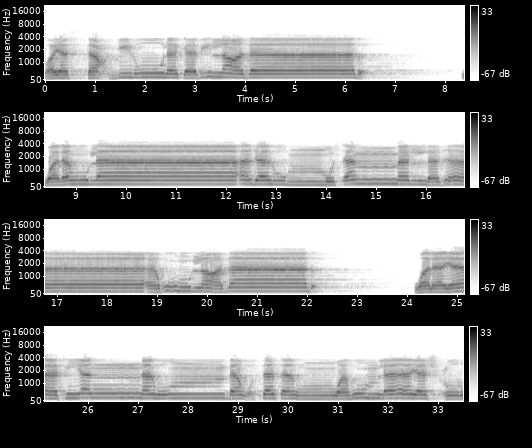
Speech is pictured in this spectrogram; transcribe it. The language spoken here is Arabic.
وَيَسْتَعْجِلُونَكَ بِالْعَذَابِ ۚ وَلَوْلَا أَجَلٌ مُّسَمًّى لَّجَاءَهُمُ الْعَذَابُ ۚ وَلَيَأْتِيَنَّهُم بَغْتَةً وَهُمْ لَا يَشْعُرُونَ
